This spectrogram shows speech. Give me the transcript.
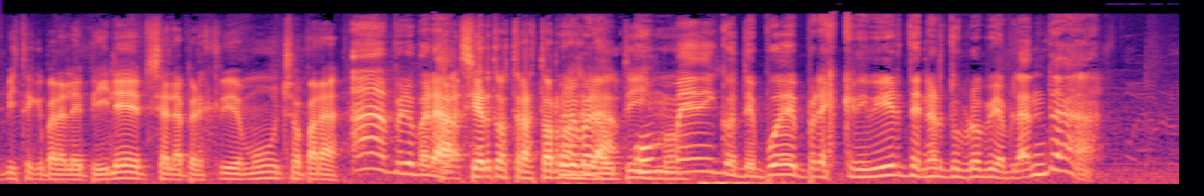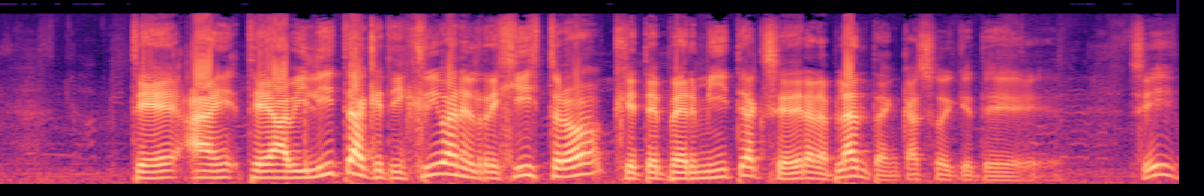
Viste que para la epilepsia la prescribe mucho, para, Ah, pero para ciertos trastornos Pero pará, del autismo. ¿Un médico te puede prescribir tener tu propia planta? Te, te habilita a que te inscribas en el registro que te permite acceder a la planta en caso de que te. Sí,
